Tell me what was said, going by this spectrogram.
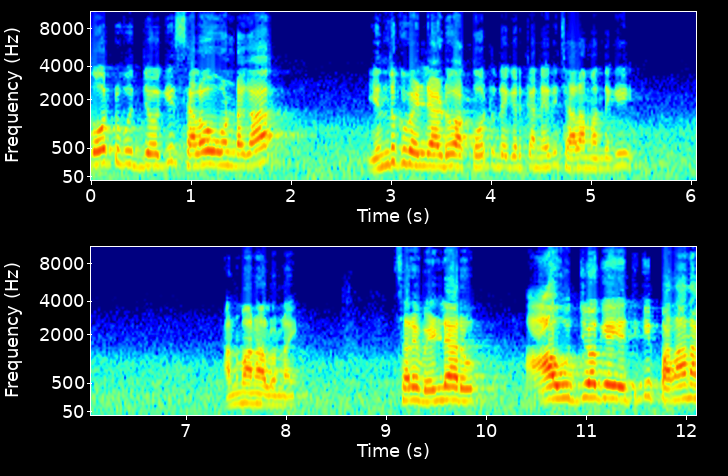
కోర్టు ఉద్యోగి సెలవు ఉండగా ఎందుకు వెళ్ళాడు? ఆ కోర్టు దగ్గరికి అనేది చాలామందికి అనుమానాలు ఉన్నాయి సరే వెళ్ళారు. ఆ ఉద్యోగి ఎతికి పలానా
